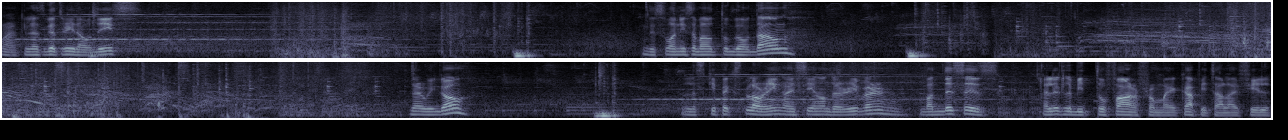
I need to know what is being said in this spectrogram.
Right, let's get rid of this. This one is about to go down. There we go. Let's keep exploring. I see another river, but this is a little bit too far from my capital, I feel.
